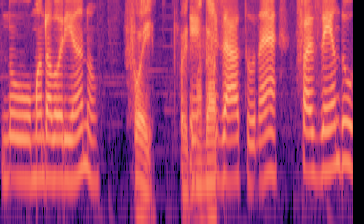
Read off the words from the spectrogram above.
No Mandaloriano? Foi. Pode mandar. Exato, né? Fazendo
